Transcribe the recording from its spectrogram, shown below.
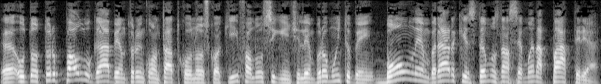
Eh, o doutor Paulo Gabi entrou em contato conosco aqui e falou o seguinte, lembrou muito bem. Bom lembrar que estamos na Semana Pátria.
